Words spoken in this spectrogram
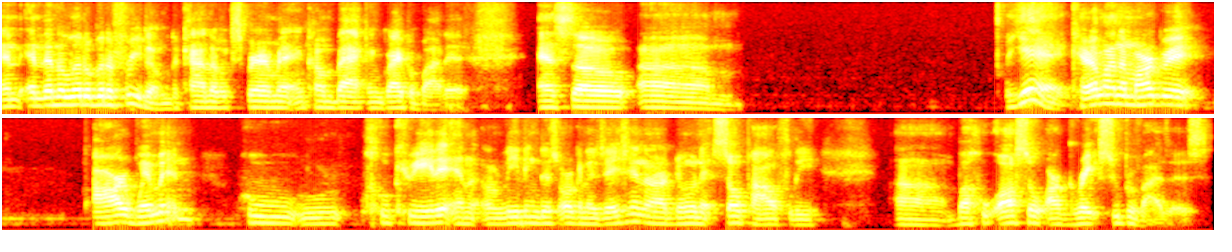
and, and then a little bit of freedom to kind of experiment and come back and gripe about it. And so, um, yeah, Caroline and Margaret are women who who created and are leading this organization and are doing it so powerfully, um, but who also are great supervisors.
